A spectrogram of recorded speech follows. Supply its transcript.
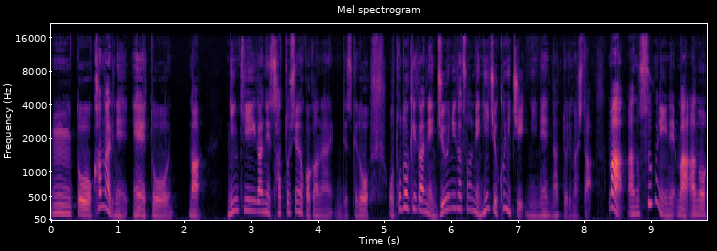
うんと、かなりね、えっ、ー、と、まあ、人気がね、殺到してるのかわからないんですけど、お届けがね、12月のね、29日にね、なっておりました。まあ、あの、すぐにね、まあ、あの、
